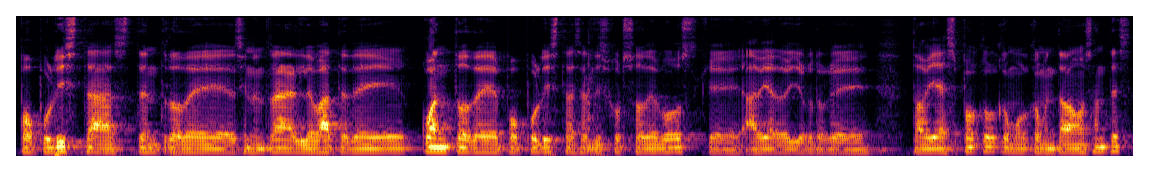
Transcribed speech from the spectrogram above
populistas dentro de, sin entrar en el debate de cuánto de populista es el discurso de Vox, que a día de hoy yo creo que todavía es poco, como comentábamos antes,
